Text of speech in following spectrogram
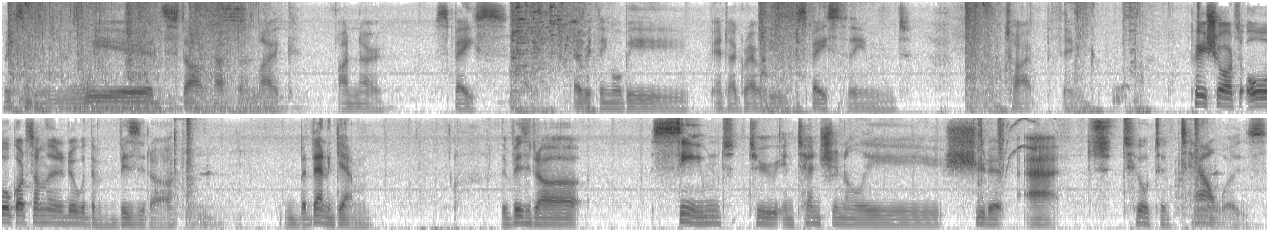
make some weird stuff happen, like, I know, space. Everything will be anti-gravity, space-themed type thing. Pretty sure it's all got something to do with the visitor. But then again, the visitor seemed to intentionally shoot it at tilted towers.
